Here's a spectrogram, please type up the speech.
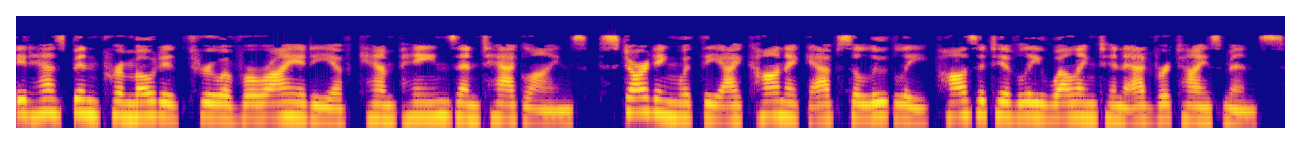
It has been promoted through a variety of campaigns and taglines, starting with the iconic Absolutely Positively Wellington advertisements.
